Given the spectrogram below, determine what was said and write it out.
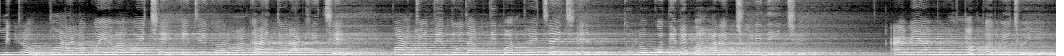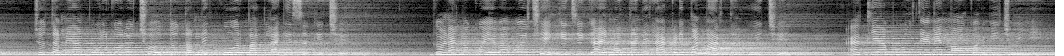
મિત્રો, ઘણા લોકો એવા હોય છે કે જે ઘરમાં ગાય તો રાખે છે, પણ જો તે દૂધ આપતી બંધ થઈ જાય છે, તો લોકો તેને બહાર જ છોડી દે છે. આવી આ ભૂલ ન કરવી જોઈએ. જો તમે આ ભૂલ કરો છો, તો તમને ઘોર પાપ લાગી શકે છે. ઘણા લોકો એવા હોય છે કે જે ગાય માતાને લાકડી પણ મારતા હોય છે. આથી આ ભૂલ તેને ન કરવી જોઈએ.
